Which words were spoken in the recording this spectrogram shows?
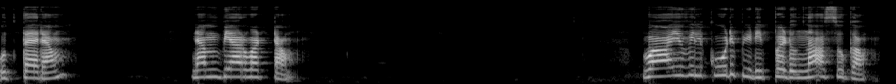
ഉത്തരം നമ്പ്യാർവട്ടം വായുവിൽ കൂടി പിടിപ്പെടുന്ന അസുഖം.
